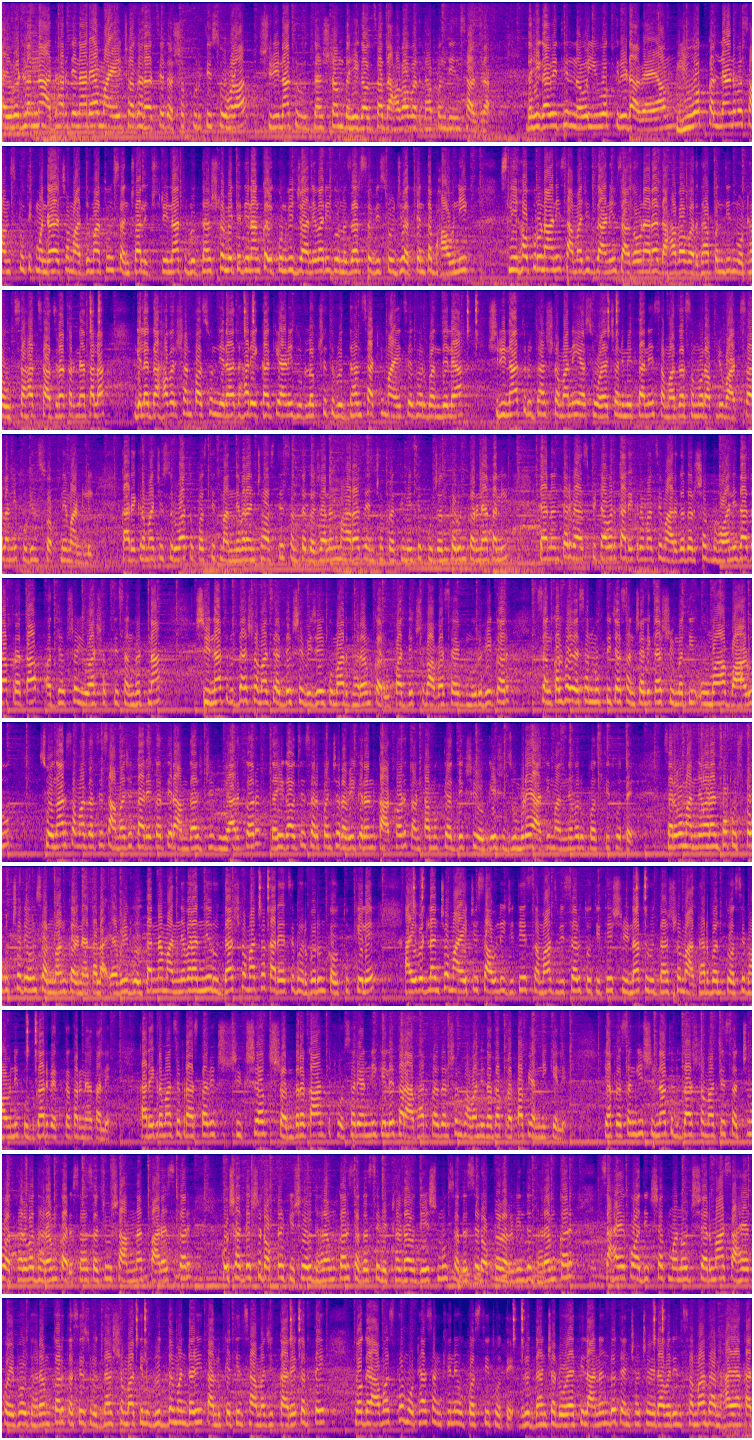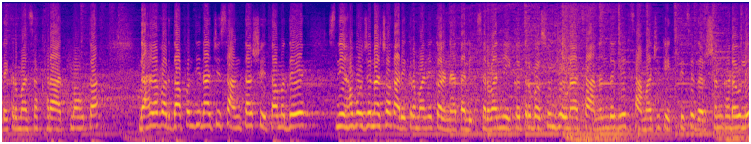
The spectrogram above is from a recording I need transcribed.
आईवडिलांना आधार देणाऱ्या मायेच्या घराचे दशकपूर्ती सोहळा श्रीनाथ वृद्धाश्रम दहिगावचा दहावा वर्धापन दिन साजरा. दहिगाव येथील नवयुवक क्रीडा व्यायाम युवक कल्याण व सांस्कृतिक मंडळाच्या माध्यमातून संचालित श्रीनाथ वृद्धाश्रम येथे दिनांक एकोणवीस जानेवारी दोन हजार सव्वीस रोजी अत्यंत भावनिक स्नेहपूर्ण आणि सामाजिक जाणीव जागवणारा दहावा वर्धापन दिन मोठ्या उत्साहात साजरा करण्यात आला. गेल्या दहा वर्षांपासून निराधार एकाकी आणि दुर्लक्षित वृद्धांसाठी मायेचे घर बनलेल्या श्रीनाथ वृद्धाश्रमाने या सोहळ्याच्या निमित्ताने समाजासमोर आपली वाटचाल आणि पुढील स्वप्ने मांडली. कार्यक्रमाची सुरुवात उपस्थित मान्यवरांच्या हस्ते संत गजानन महाराज यांच्या प्रतिमेचे पूजन करून करण्यात आली. त्यानंतर व्यासपीठावर कार्यक्रमाचे मार्गदर्शक भवानीदादा प्रताप अध्यक्ष युवा शक्ती संघटना श्रीनाथ वृद्धाश्रमाचे अध्यक्ष विजयकुमार धरमकर उपाध्यक्ष बाबासाहेब मुर्हेकर संकल्प व्यसनमुक्तीच्या संचालिका श्रीमती उमा बाळू सोनार समाजाचे सामाजिक कार्यकर्ते रामदासजी भुयारकर दहिगावचे सरपंच रविकिरण काकड तंटामुक्ती अध्यक्ष योगेश झुंबडे आदी मान्यवर उपस्थित होते. सर्व मान्यवरांचा पुष्पगुच्छ देऊन सन्मान करण्यात आला. यावेळी बोलताना मान्यवरांनी वृद्धाश्रमाच्या कार्याचे भरभरून कौतुक केले. आईवडिलांच्या मायेची सावली जिथे समाज विसरतो तिथे श्रीनाथ वृद्धाश्रम आधार बनतो असे भावनिक उद्गार व्यक्त करण्यात आले. कार्यक्रमाचे प्रास्ताविक शिक्षक चंद्रकांत ठोसर यांनी केले तर आभार प्रदर्शन भवानीदादा प्रताप यांनी केले. या प्रसंगी श्रीनाथ वृद्धाश्रमाचे सचिव अथर्व धरमकर सहसचिव श्यामनाथ पारसकर कोषाध्यक्ष डॉक्टर किशोर धरमकर सदस्य विठ्ठलराव देशमुख सदस्य डॉक्टर अरविंद धरमकर सहायक व अधीक्षक मनोज शर्मा सहायक वैभव धरमकर तसेच वृद्धाश्रमातील वृद्ध मंडळी तालुक्यातील सामाजिक कार्यकर्ते व ग्रामस्थ मोठ्या संख्येने उपस्थित होते. वृद्धांच्या डोळ्यातील आनंद त्यांच्या चेहऱ्यावरील समाधान हा या कार्यक्रमाचा खरा आत्मा होता. दहाव्या वर्धापन दिनाची सांगता शेतामध्ये स्नेहभोजनाच्या कार्यक्रमाने करण्यात आली. सर्वांनी एकत्र बसून जेवणाचा आनंद घेत सामाजिक एकतेचे दर्शन घडवले.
